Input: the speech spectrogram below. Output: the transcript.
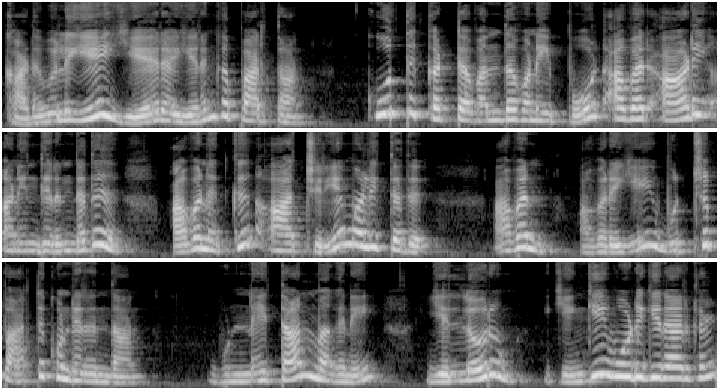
கடவுளையே ஏற இறங்க பார்த்தான். கூத்து கட்ட வந்தவனைப் போல் அவர் ஆடை அணிந்திருந்தது அவனுக்கு ஆச்சரியம் அளித்தது அவன் அவரையே உற்று பார்த்து கொண்டிருந்தான். உன்னைத்தான் மகனே எல்லோரும் எங்கே ஓடுகிறார்கள்?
